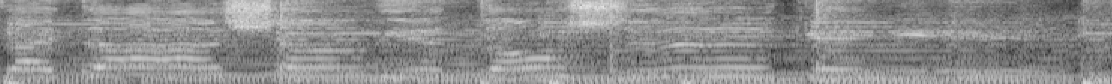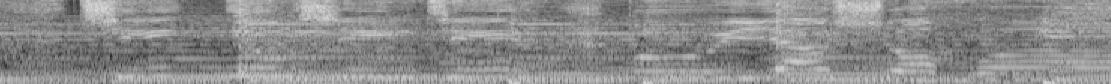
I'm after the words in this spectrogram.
再大声也都是给你，请用心听，不要说话。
